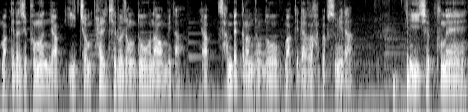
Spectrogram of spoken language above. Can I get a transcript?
마키다 제품은 약 2.8kg 정도 나옵니다. 약 300g 정도 마키다가 가볍습니다. 이 제품의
